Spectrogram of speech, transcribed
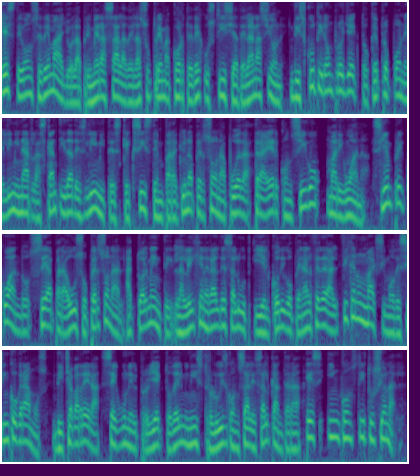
Este 11 de mayo, la primera sala de la Suprema Corte de Justicia de la Nación discutirá un proyecto que propone eliminar las cantidades límites que existen para que una persona pueda traer consigo marihuana, siempre y cuando sea para uso personal. Actualmente, la Ley General de Salud y el Código Penal Federal fijan un máximo de 5 gramos. Dicha barrera, según el proyecto del ministro Luis González Alcántara, es inconstitucional.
